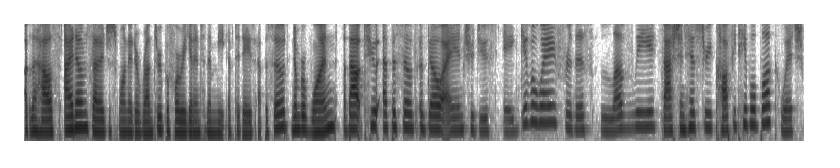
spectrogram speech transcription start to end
of the house items that I just wanted to run through before we get into the meat of today's episode. Number one, about two episodes ago, I introduced a giveaway for this lovely fashion history coffee table book, which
